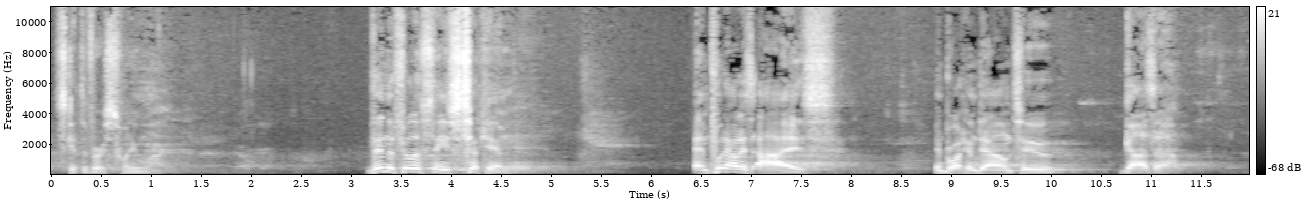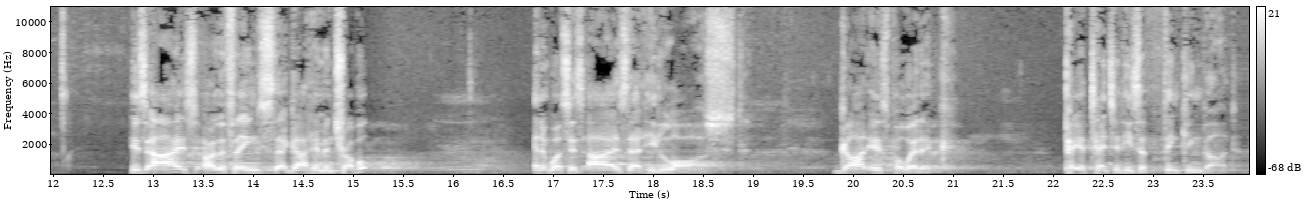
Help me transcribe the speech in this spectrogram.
Let's get to verse 21. Then the Philistines took him and put out his eyes and brought him down to Gaza. His eyes are the things that got him in trouble, and it was his eyes that he lost. God is poetic. Pay attention, he's a thinking God.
